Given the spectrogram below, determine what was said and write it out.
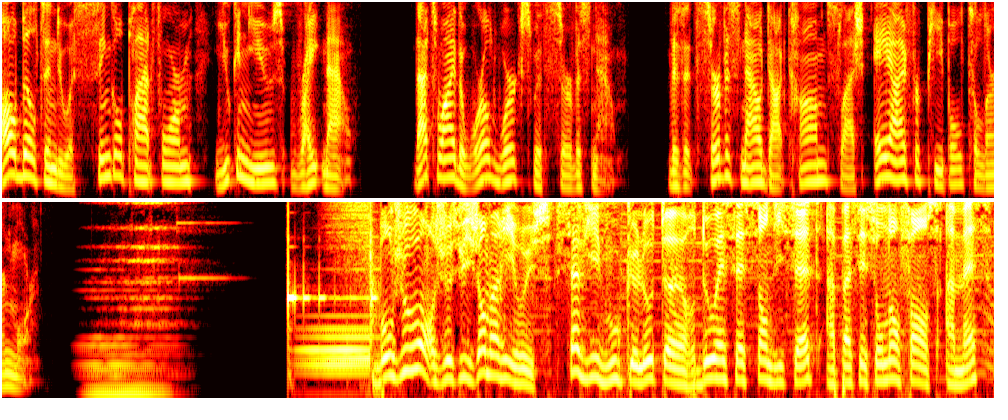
all built into a single platform you can use right now. That's why the world works with ServiceNow. Visit servicenow.com/slash AI for people to learn more. Bonjour, je suis Jean-Marie Russe. Saviez-vous que l'auteur d'OSS 117 a passé son enfance à Metz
